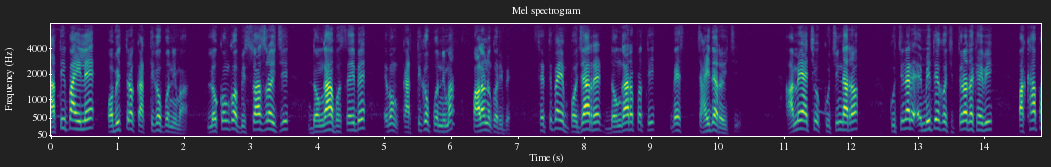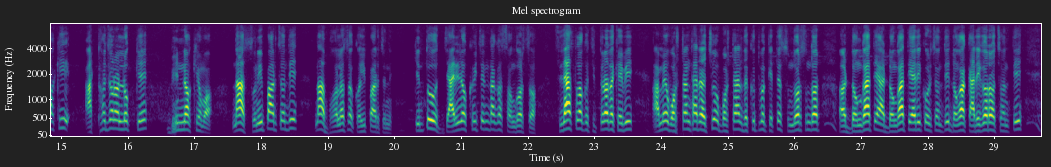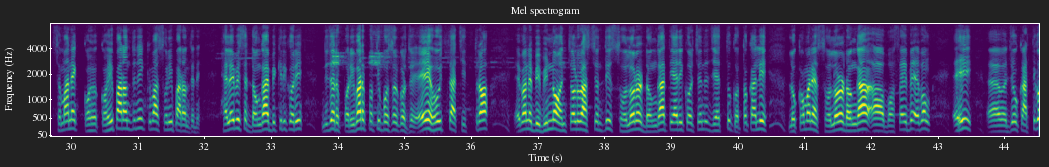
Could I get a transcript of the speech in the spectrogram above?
ରାତି ପାଇଲେ ପବିତ୍ର କାର୍ତ୍ତିକ ପୂର୍ଣ୍ଣିମା ଲୋକଙ୍କ ବିଶ୍ୱାସ ରହିଛି ଡଙ୍ଗା ଭସେଇବେ ଏବଂ କାର୍ତ୍ତିକ ପୂର୍ଣ୍ଣିମା ପାଳନ କରିବେ ସେଥିପାଇଁ ବଜାରରେ ଡଙ୍ଗାର ପ୍ରତି ବେଶ ଚାହିଦା ରହିଛି ଆମେ ଅଛୁ କୁଚିଣ୍ଡାର କୁଚିଣ୍ଡାରେ ଏମିତି ଏକ ଚିତ୍ର ଦେଖେଇବି ପାଖାପାଖି ଆଠ ଜଣ ଲୋକେ ଭିନ୍ନକ୍ଷମ ନା ଶୁଣିପାରୁଛନ୍ତି ନା ଭଲସେ କହିପାରୁଛନ୍ତି କିନ୍ତୁ ଜାରି ରଖିଛନ୍ତି ତାଙ୍କ ସଂଘର୍ଷ ସିଧାସଳଖ ଚିତ୍ର ଦେଖେଇବି ଆମେ ବସଷ୍ଟାଣ୍ଡଠାରେ ଅଛୁ ବସଷ୍ଟାଣ୍ଡ ଦେଖୁଥିବା କେତେ ସୁନ୍ଦର ସୁନ୍ଦର ଡଙ୍ଗା ଡଙ୍ଗା ତିଆରି କରୁଛନ୍ତି ଡଙ୍ଗା କାରିଗର ଅଛନ୍ତି ସେମାନେ କହିପାରନ୍ତିନି କିମ୍ବା ଶୁଣିପାରନ୍ତିନି ହେଲେ ବି ସେ ଡଙ୍ଗା ବିକ୍ରି କରି ନିଜର ପରିବାର ପ୍ରତିପୋଷଣ କରୁଛନ୍ତି ଏ ହେଉଛି ତା ଚିତ୍ର ଏମାନେ ବିଭିନ୍ନ ଅଞ୍ଚଳରୁ ଆସିଛନ୍ତି ସୋଲର ଡଙ୍ଗା ତିଆରି କରିଛନ୍ତି ଯେହେତୁ ଗତକାଲି ଲୋକମାନେ ସୋଲର ଡଙ୍ଗା ଭସାଇବେ ଏବଂ ଏହି ଯେଉଁ କାର୍ତ୍ତିକ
